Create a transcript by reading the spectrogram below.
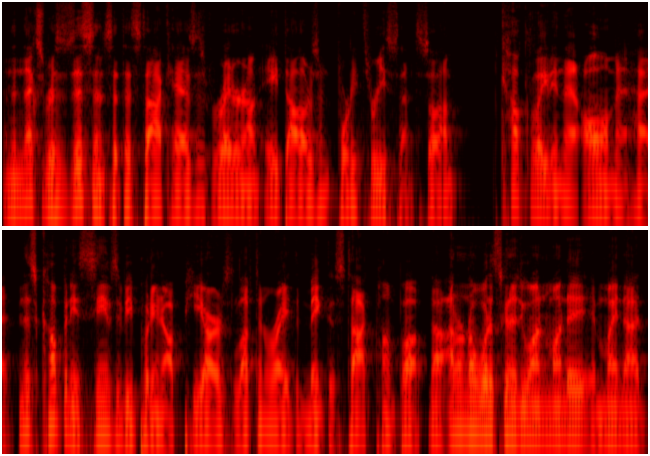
And the next resistance that the stock has is right around $8.43. So I'm calculating that all in my head. And this company seems to be putting out PRs left and right to make the stock pump up. Now, I don't know what it's going to do on Monday. It might not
